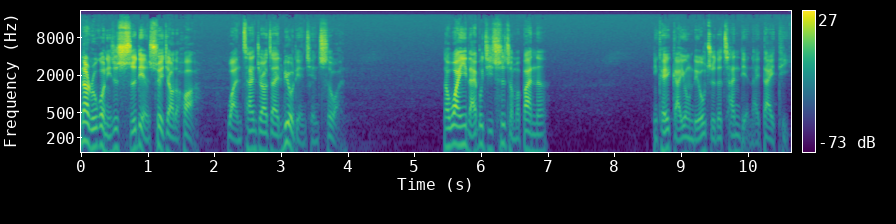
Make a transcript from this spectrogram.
那如果你是十点睡觉的话，晚餐就要在六点前吃完。那万一来不及吃怎么办呢？你可以改用流质的餐点来代替，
